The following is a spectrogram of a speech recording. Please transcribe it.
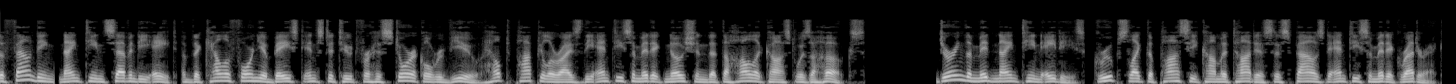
The founding 1978 of the California-based Institute for Historical Review helped popularize the anti-Semitic notion that the Holocaust was a hoax. During the mid-1980s, groups like the Posse Comitatus espoused anti-Semitic rhetoric.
